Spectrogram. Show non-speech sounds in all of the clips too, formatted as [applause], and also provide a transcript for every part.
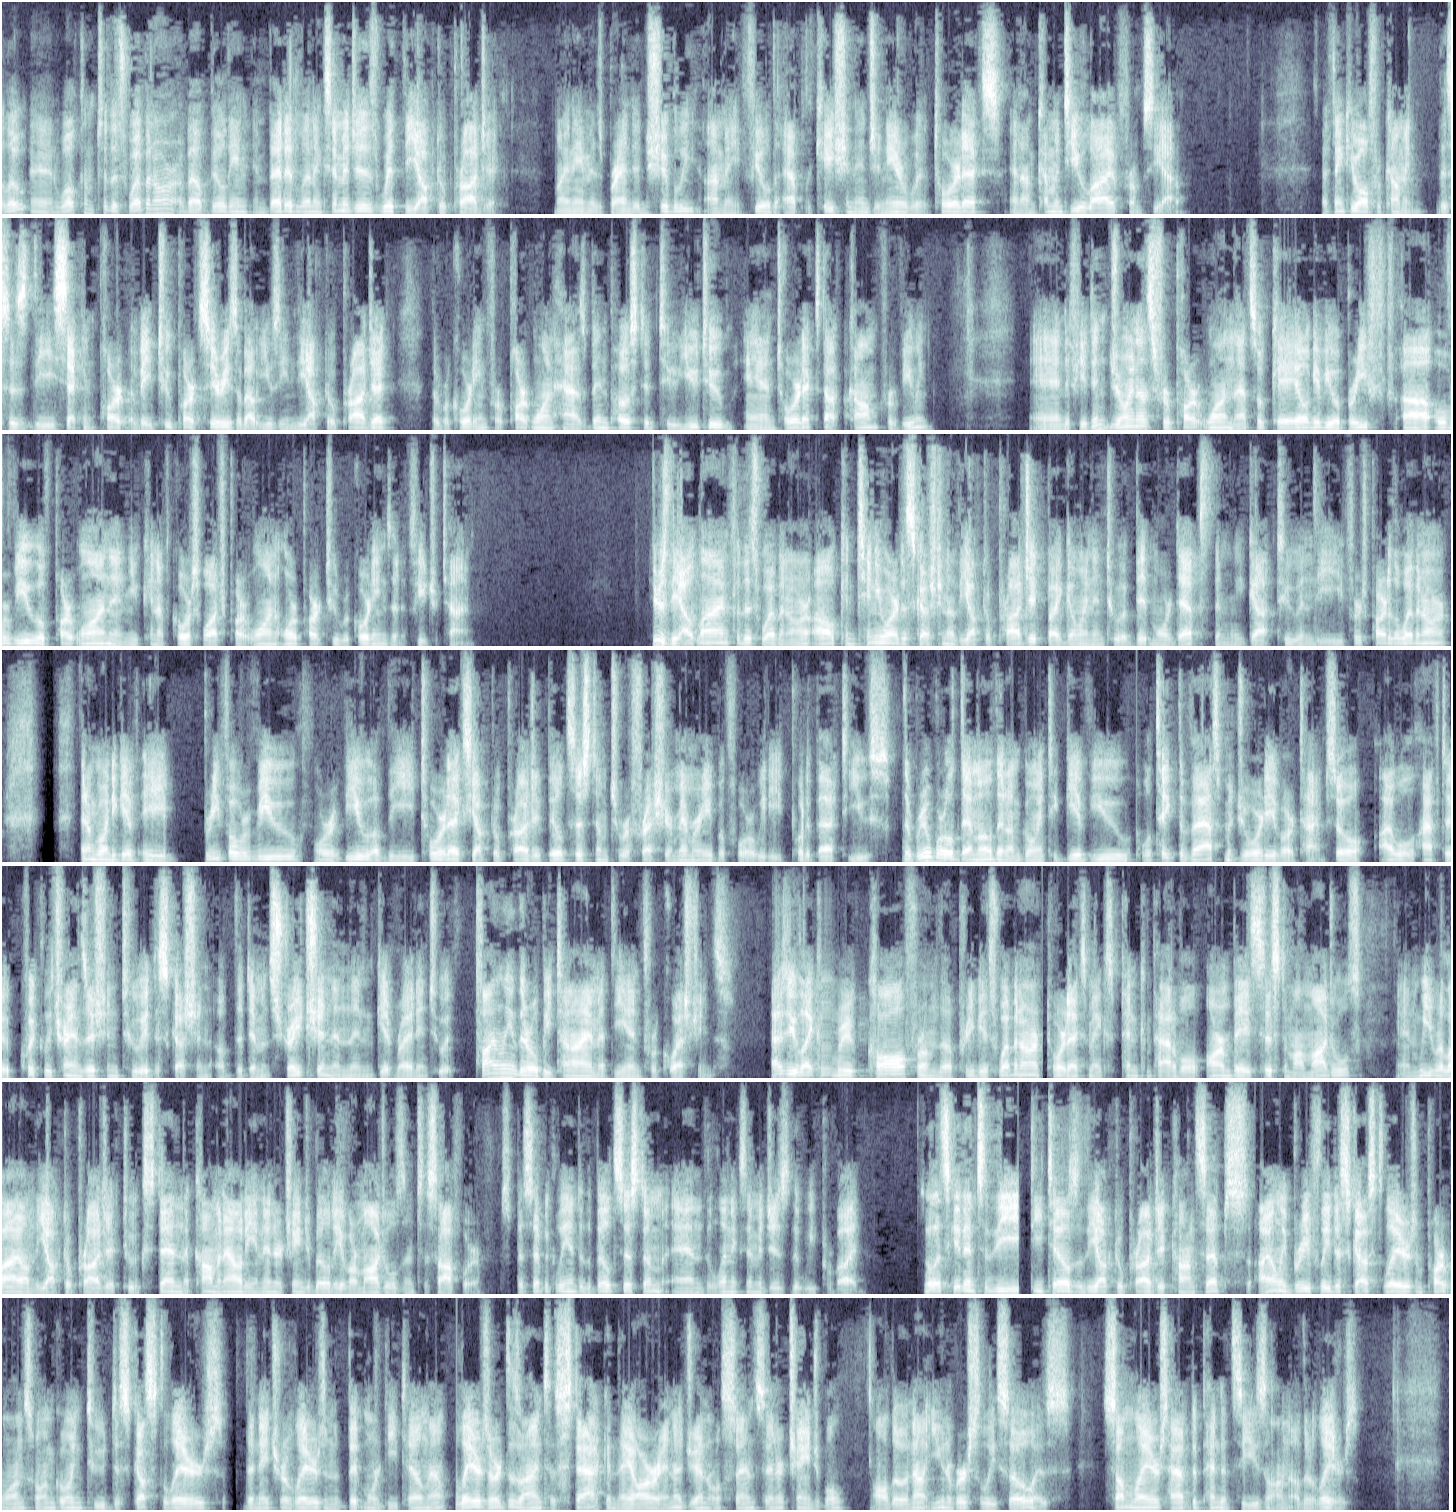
Hello and welcome to this webinar about building embedded Linux images with the Yocto project. My name is Brandon Shibley. I'm a field application engineer with Toradex and I'm coming to you live from Seattle. I thank you all for coming. This is the second part of a two-part series about using the Yocto project. The recording for part one has been posted to YouTube and Toradex.com for viewing. And if you didn't join us for part one, that's okay. I'll give you a brief uh, overview of part one, and you can, of course, watch part one or part two recordings at a future time. Here's the outline for this webinar. I'll continue our discussion of the Yocto project by going into a bit more depth than we got to in the first part of the webinar. Then I'm going to give a brief overview or review of the Toradex Yocto project build system to refresh your memory before we put it back to use. The real world demo that I'm going to give you will take the vast majority of our time, so I will have to quickly transition to a discussion of the demonstration and then get right into it. Finally, there will be time at the end for questions. As you likely recall from the previous webinar, Toradex makes pin-compatible ARM-based system on modules and we rely on the Yocto project to extend the commonality and interchangeability of our modules into software, specifically into the build system and the Linux images that we provide. So let's get into the details of the Yocto project concepts. I only briefly discussed layers in part one, so I'm going to discuss the layers, the nature of layers in a bit more detail now. Layers are designed to stack and they are in a general sense interchangeable, although not universally so as some layers have dependencies on other layers.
